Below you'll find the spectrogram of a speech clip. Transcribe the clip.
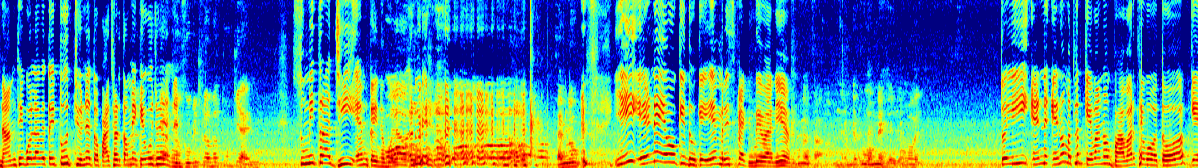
નામથી બોલાવે તો એ તું જ થયું ને તો પાછળ તમે કેવું જોઈએ ને? સુમિત્રામાં તું ક્યાં આવ્યું સુમિત્રાજી એમ કહીને બોલાવે એ એને એવું કીધું કે એમ રિસ્પેક્ટ દેવાની એમ. અમને કે તું એ એન એનો મતલબ કહેવાનો ભાવાર્થ એવો હતો કે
